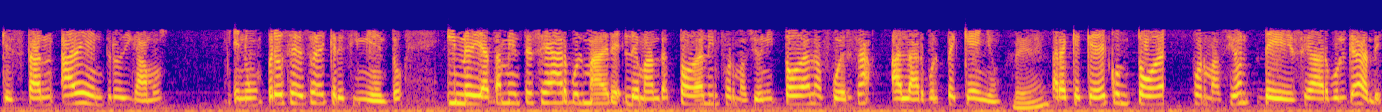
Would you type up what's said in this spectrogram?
que están adentro, digamos, en un proceso de crecimiento, inmediatamente ese árbol madre le manda toda la información y toda la fuerza al árbol pequeño ¿Ve? para que quede con toda la información de ese árbol grande.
